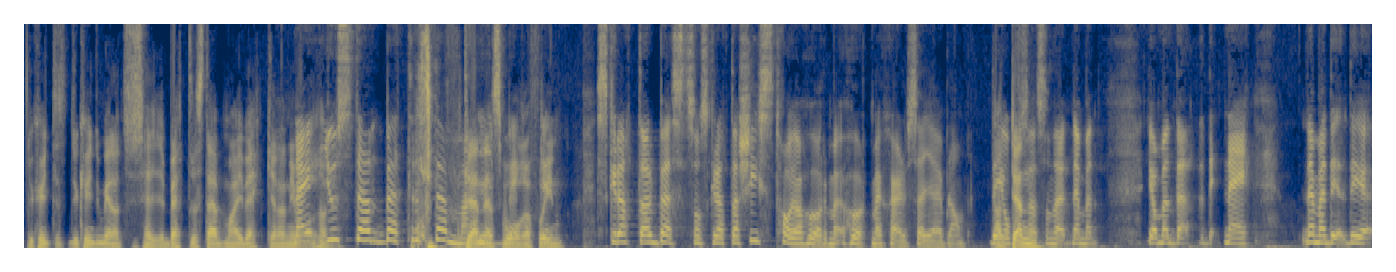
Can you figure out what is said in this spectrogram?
Du kan ju inte, du kan inte mena att du säger bättre stämma i bäcken än i ån. Nej, hörni. just den bättre stämma Den är svår att få in. Skrattar bäst som skrattar sist har jag hör, hört mig själv säga ibland. Det är Ja, också den- en sån där, nej men, ja men det, det, nej. Nej men det, det,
